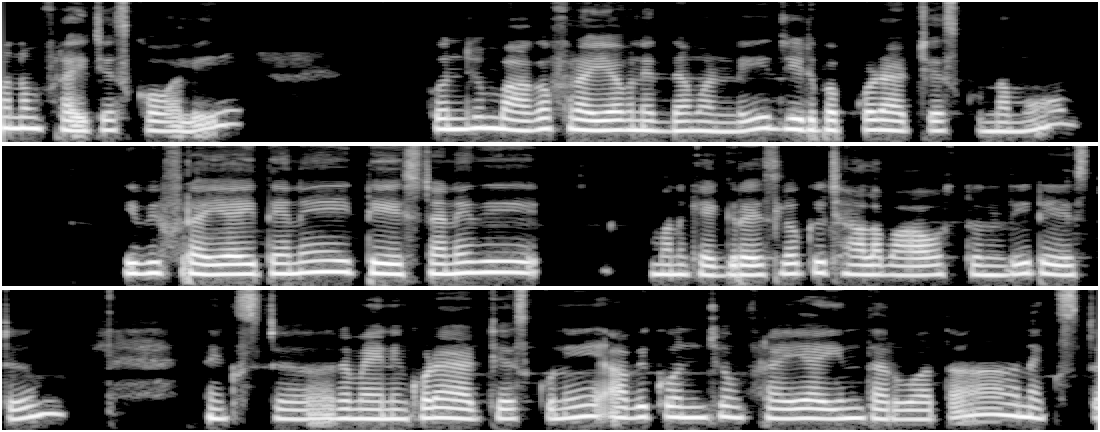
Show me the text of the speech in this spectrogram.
మనం ఫ్రై చేసుకోవాలి. కొంచెం బాగా ఫ్రై అవనిద్దామండి. జీడిపప్పు కూడా యాడ్ చేసుకుందాము. ఇవి ఫ్రై అయితేనే టేస్ట్ అనేది మనకి ఎగ్ రైస్లోకి చాలా బాగా వస్తుంది టేస్ట్. నెక్స్ట్ రిమైనింగ్ కూడా యాడ్ చేసుకుని అవి కొంచెం ఫ్రై అయిన తర్వాత నెక్స్ట్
